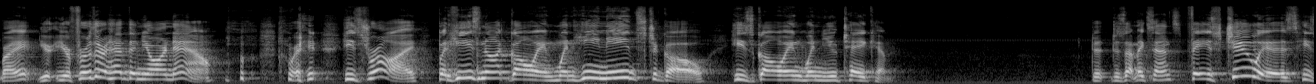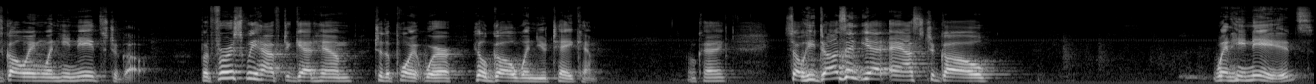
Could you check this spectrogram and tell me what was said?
right? You're, you're further ahead than you are now, right? He's dry, but he's not going when he needs to go. He's going when you take him. D does that make sense? Phase two is he's going when he needs to go. But first we have to get him to the point where he'll go when you take him. Okay? So he doesn't yet ask to go when he needs.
